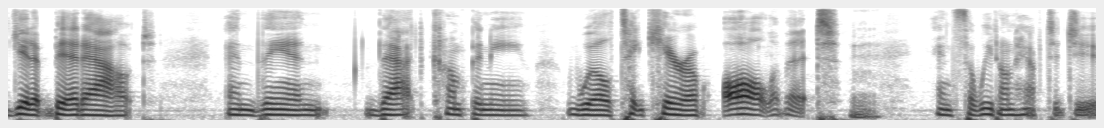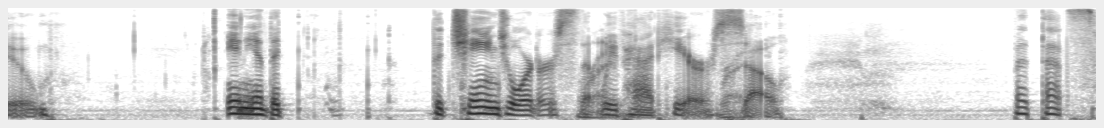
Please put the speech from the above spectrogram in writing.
get it bid out, and then that company will take care of all of it, and so we don't have to do any of the the change orders that Right. we've had here. So, but that's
